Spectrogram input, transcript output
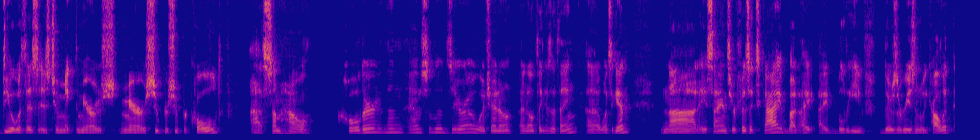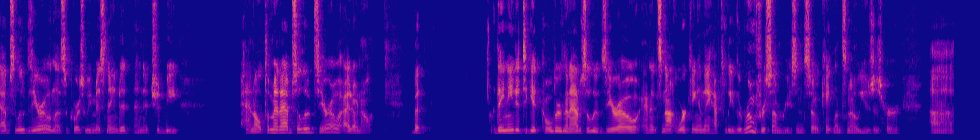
deal with this is to make the mirrors mirror super super cold, uh, somehow colder than absolute zero, which I don't I don't think is a thing. Uh, once again, not a science or physics guy, but I, I believe there's a reason we call it absolute zero, unless of course we misnamed it, and it should be penultimate absolute zero. I don't know. But they needed to get colder than absolute zero, and it's not working, and they have to leave the room for some reason. So Caitlin Snow uses her uh,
